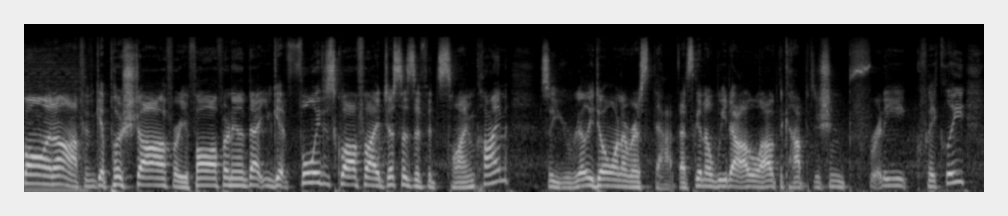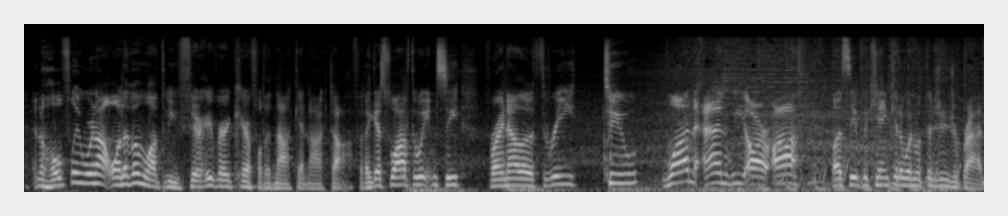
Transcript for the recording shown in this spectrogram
fallen off, if you get pushed off or you fall off or anything like that, you get fully disqualified just as if it's slime climb. So you really don't wanna risk that. That's gonna weed out a lot of the competition pretty quickly. And hopefully we're not one of them. We'll have to be very, very careful to not get knocked off. But I guess we'll have to wait and see. For right now though, three, two, one, and we are off. Let's see if we can't get a win with the gingerbread.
